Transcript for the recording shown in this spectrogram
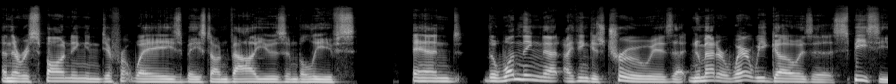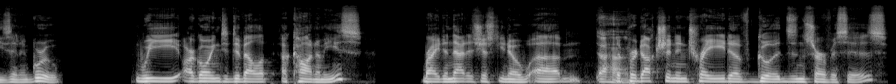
and they're responding in different ways based on values and beliefs and the one thing that I think is true is that no matter where we go as a species in a group, we are going to develop economies, right? And that is just, you know, um, uh-huh. the production and trade of goods and services.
